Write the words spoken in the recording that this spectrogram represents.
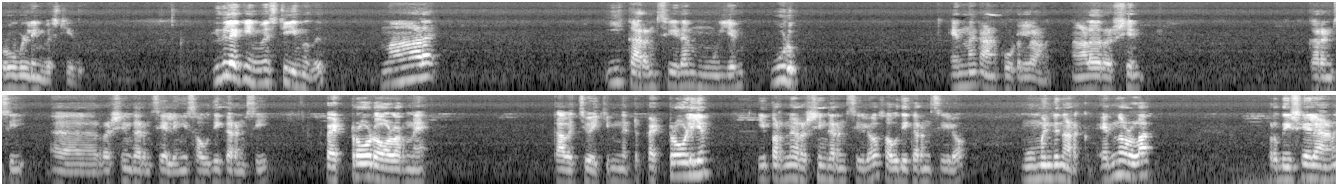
റൂബിളിൽ ഇൻവെസ്റ്റ് ചെയ്തു. ഇതിലേക്ക് ഇൻവെസ്റ്റ് ചെയ്യുന്നത് നാളെ ഈ കറൻസിയുടെ മൂല്യം കൂടും. എന്ന കണക്കൂട്ടലാണ് നാളെ റഷ്യൻ കറൻസി റഷ്യൻ കറൻസി അല്ലെങ്കിൽ സൗദി കറൻസി പെട്രോ ഡോളറിനെ കവച്ച് വയ്ക്കും. എന്നിട്ട് പെട്രോളിയം ഈ പറഞ്ഞ റഷ്യൻ കറൻസിയിലോ സൗദി കറൻസിയിലോ മൂവ്മെന്റ് നടക്കും. എന്നുള്ള പ്രതീക്ഷയിലാണ്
